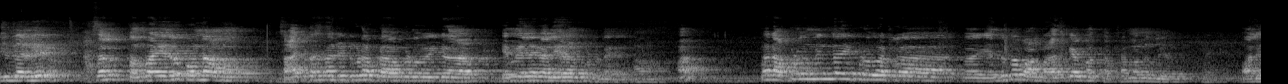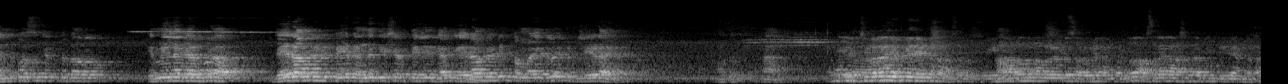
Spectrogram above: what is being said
ఇట్లా లేడు అసలు తొంభై ఐదులో కొన్నాము. సాయి ప్రసాద్ రెడ్డి కూడా అప్పుడు అప్పుడు ఇక్కడ ఎమ్మెల్యేగా లేరనుకుంటున్నాను? మరి అప్పుడు నిందా ఇప్పుడు అట్లా ఎందుకో వాళ్ళ రాజకీయాలు మనకు సంబంధం లేదు. వాళ్ళు ఎందుకోసం చెప్తున్నారు? ఎమ్మెల్యే గారు కూడా జయరాం రెడ్డి పేరు ఎందుకు తీసారో తెలియదు కానీ జయరాం రెడ్డి తొంభై ఐదులో ఇక్కడ లేడు ఆయన ఆ. మీరు చివరగా చెప్పేది ఏంటన్నా ఈ నాలుగు వందల నలభై ఏడు సర్వే నెంబర్లో అసలైన ఆశదారులు మీరే అంటారా?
